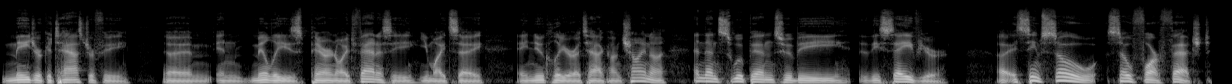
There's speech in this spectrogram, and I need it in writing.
major catastrophe um, in Milley's paranoid fantasy, you might say, a nuclear attack on China, and then swoop in to be the savior. Uh, it seems so so far fetched,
